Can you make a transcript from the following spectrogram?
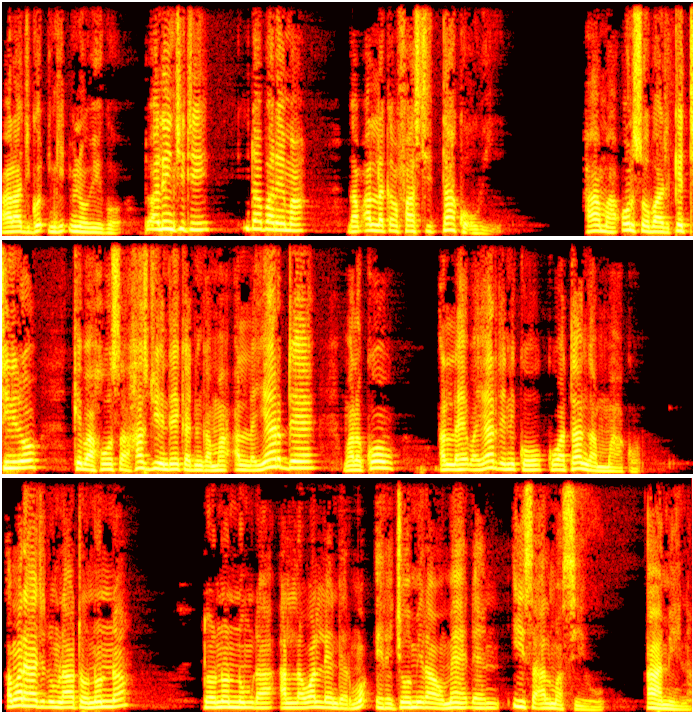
Haalaji goɗɗi giɗɗino wiigo. To a linciti ɗum dabarema ngam allah kam fascitta ko o wi'i. Ha ma on sobajo kettiniɗo keɓa hosa hasduye nde kadi ngam ha allah yarde mala ko allah heɓa yardini ko kowata ngam maako. Amari haji ɗum laato nonna to non numɗa allah walle nder moƴƴere jomirawo meɗen isa almasihu amina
